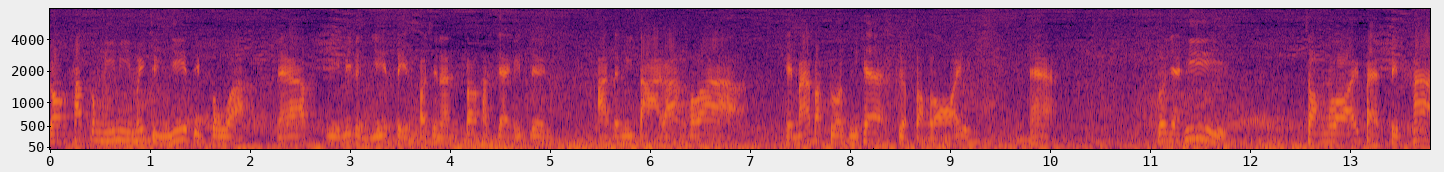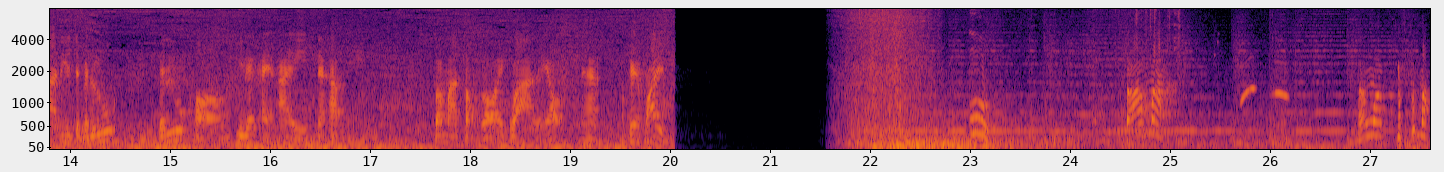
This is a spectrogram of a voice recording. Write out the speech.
กองทัพตรงนี้มีไม่ถึงยี่สิบตัวนะครับ มีไม่ถึงยี่สิบเพราะฉะนั้นต้องทำใจนิดนึง อาจจะมีตายบ้างเพราะว่าเห็นไหมบางตัวมีแค่เกือบสองร้อยนะฮะส่วใหญ่ที่ 285 นี่จะเป็นลูกเป็นลูกของทีเล็กไอไอนะครับ ประมาณ 200 กว่าแล้วนะฮะ โอเค ไปอู้ตามมาทั้งหมดตามมา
